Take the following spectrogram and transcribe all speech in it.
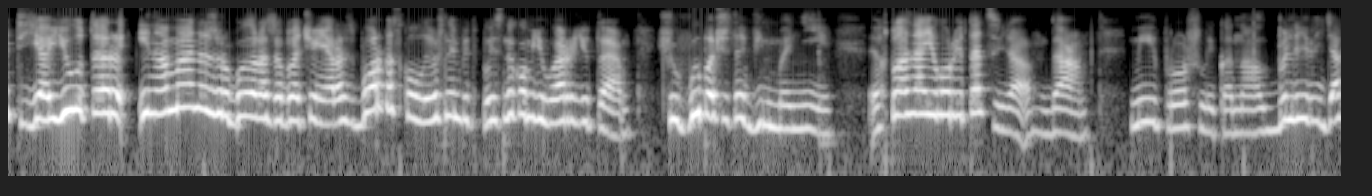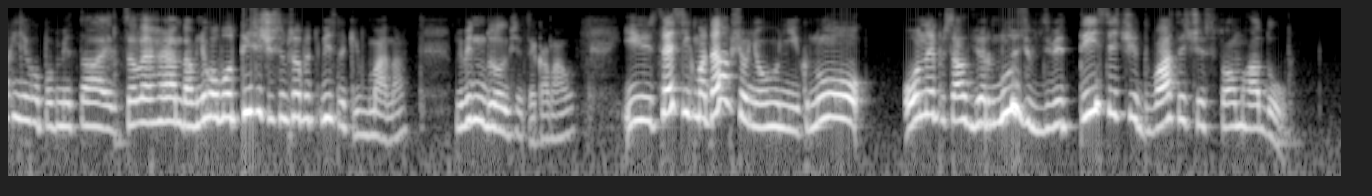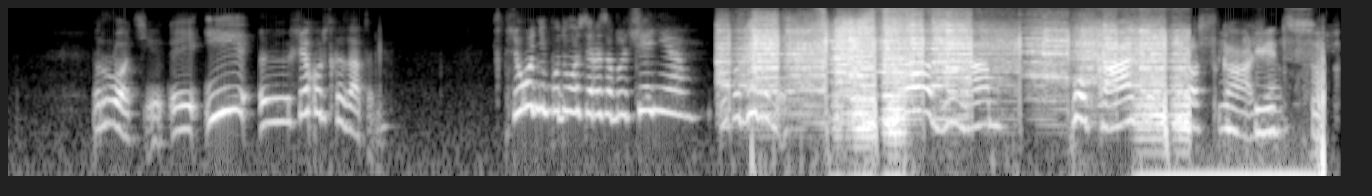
Привіт, я Ютер, і на мене зробили розоблачення розборка з колишнім підписником Єгор Юте. Що вибачите він мені. Е, Хто знає Єгор Юте, це я, да. Мій прошлий канал. Блін, як я його пам'ятаю. Це легенда. В нього було 1700 підписників в мене. Ну він удалився цей канал. І це Сігмадел, що у нього нік. Ну, он написав вернусь в 2026 году році. Е, І е, я хочу сказати. Сьогодні подивимося розоблачення і подивимося, що нам покаже розкаже.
